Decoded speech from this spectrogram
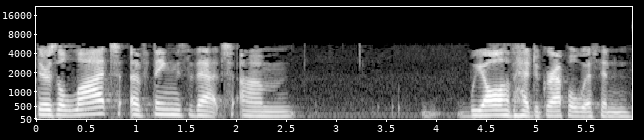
There's a lot of things that um, we all have had to grapple with in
